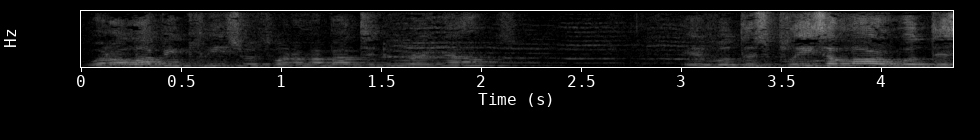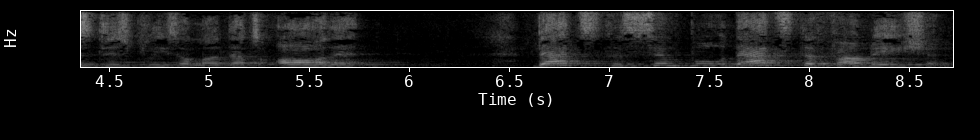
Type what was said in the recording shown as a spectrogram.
Would Allah be pleased with what I'm about to do right now? It, will this please Allah or will this displease Allah? That's all that. That's the simple, that's the foundation.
